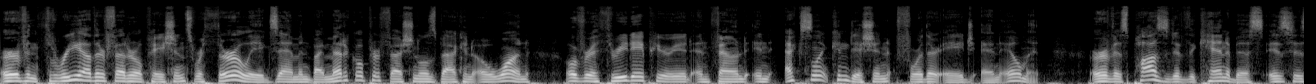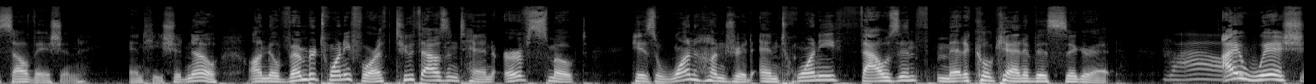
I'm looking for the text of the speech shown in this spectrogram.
Irv and three other federal patients were thoroughly examined by medical professionals back in 01 over a three day period and found in excellent condition for their age and ailment. Irv is positive the cannabis is his salvation. And he should know. On November 24th, 2010, Irv smoked his 120,000th medical cannabis cigarette. Wow. I wish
